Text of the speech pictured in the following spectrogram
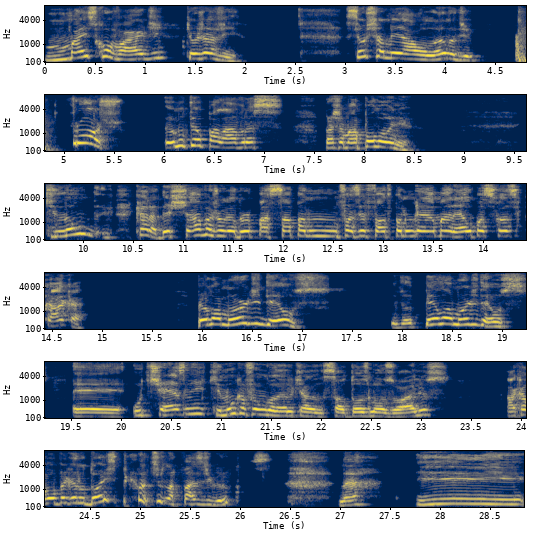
mais covarde que eu já vi. Se eu chamei a Holanda de frouxo, eu não tenho palavras para chamar a Polônia que não. Cara, deixava jogador passar para não fazer falta, para não ganhar amarelo, para se classificar, cara. Pelo amor de Deus. Pelo amor de Deus. É, o Chesney, que nunca foi um goleiro que saltou os meus olhos, acabou pegando dois pênaltis na fase de grupos, né? E,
